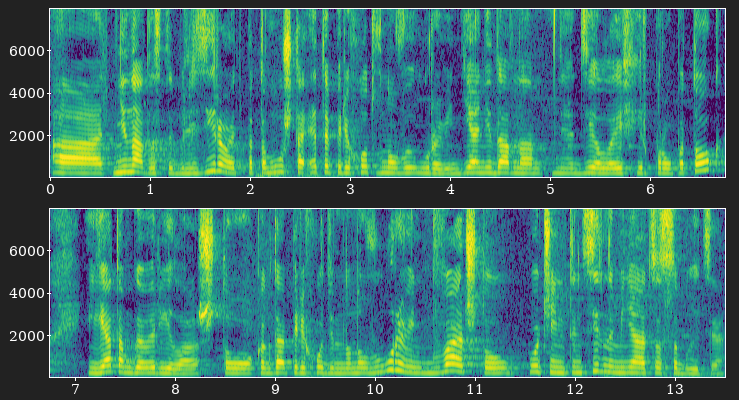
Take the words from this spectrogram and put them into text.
а, не надо стабилизировать, потому что это переход в новый уровень. Я недавно э, делала эфир про поток, и я там говорила, что когда переходим на новый уровень, бывает, что очень интенсивно меняются события.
